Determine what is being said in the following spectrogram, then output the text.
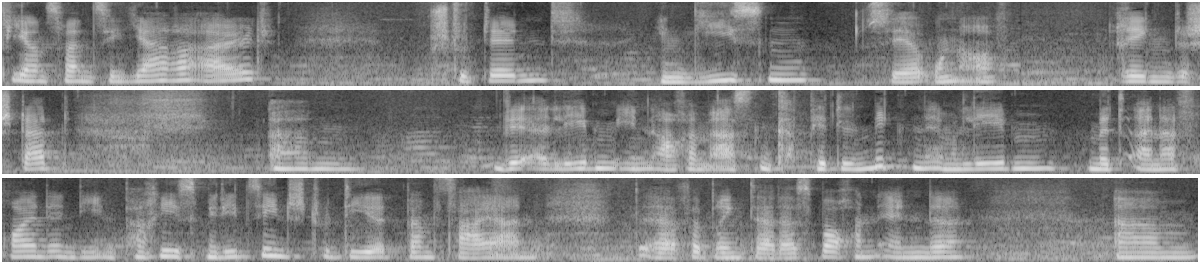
24 Jahre alt, Student in Gießen, sehr unaufregende Stadt. Ähm, wir erleben ihn auch im ersten Kapitel mitten im Leben mit einer Freundin, die in Paris Medizin studiert, beim Feiern. Er verbringt da das Wochenende. Ähm,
